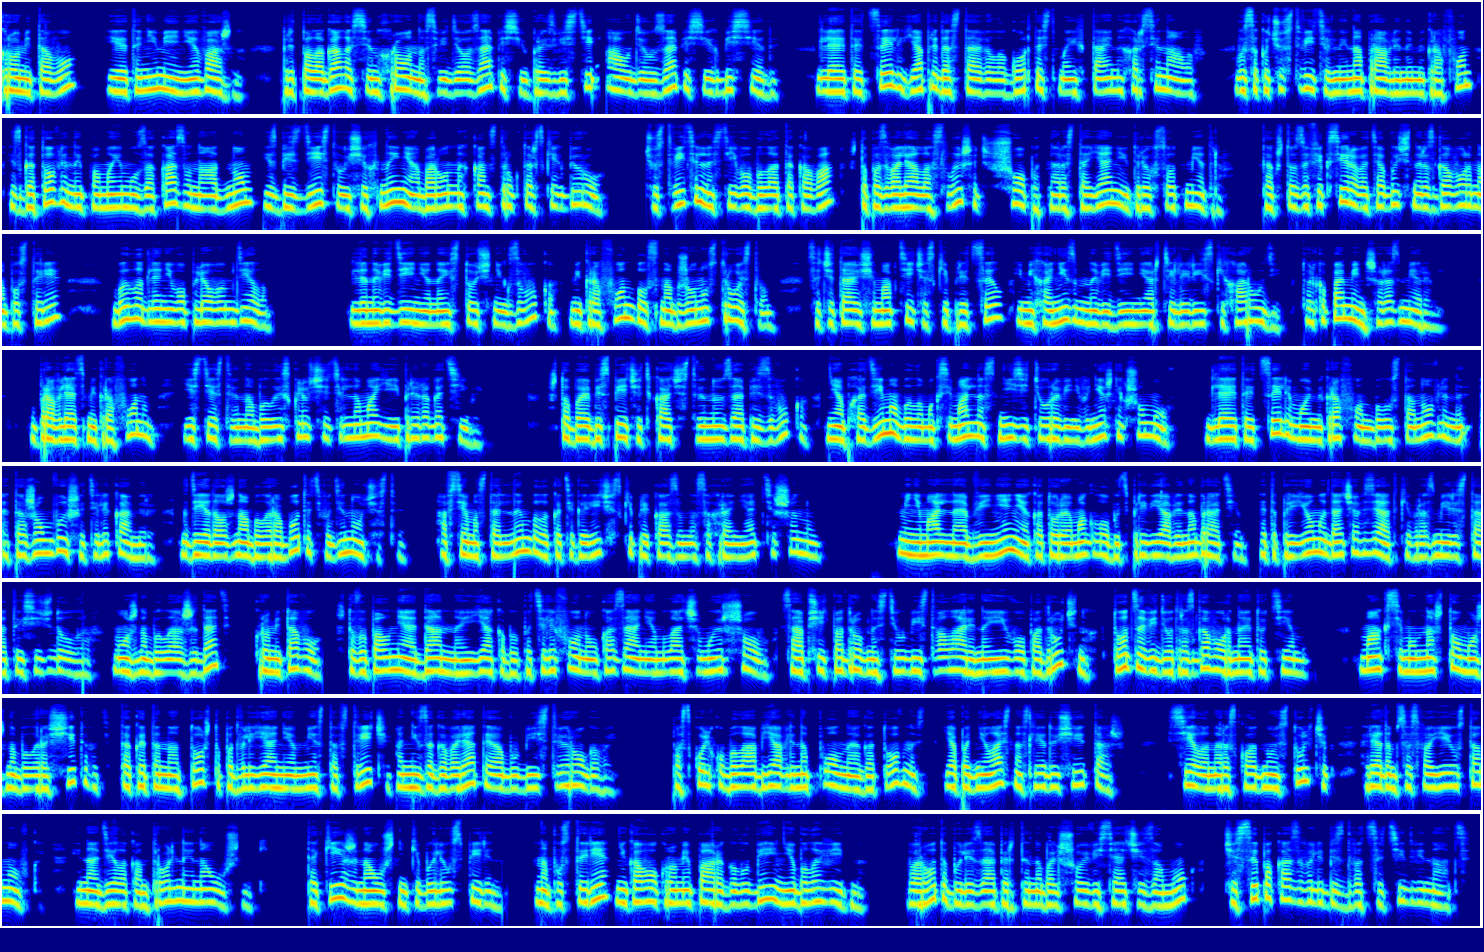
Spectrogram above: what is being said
Кроме того, и это не менее важно, предполагалось синхронно с видеозаписью произвести аудиозапись их беседы. Для этой цели я предоставила гордость моих тайных арсеналов, высокочувствительный направленный микрофон, изготовленный по моему заказу на одном из бездействующих ныне оборонных конструкторских бюро. Чувствительность его была такова, что позволяла слышать шепот на расстоянии 300 метров. Так что зафиксировать обычный разговор на пустыре было для него плевым делом. Для наведения на источник звука микрофон был снабжен устройством, сочетающим оптический прицел и механизм наведения артиллерийских орудий, только поменьше размерами. Управлять микрофоном, естественно, было исключительно моей прерогативой. Чтобы обеспечить качественную запись звука, необходимо было максимально снизить уровень внешних шумов. Для этой цели мой микрофон был установлен этажом выше телекамеры, где я должна была работать в одиночестве, а всем остальным было категорически приказано сохранять тишину. Минимальное обвинение, которое могло быть предъявлено братьям, это прием и дача взятки в размере 100 тысяч долларов. Можно было ожидать, кроме того, что, выполняя данное якобы по телефону указание младшему Иршову сообщить подробности убийства Ларина и его подручных, тот заведет разговор на эту тему. Максимум, на что можно было рассчитывать, так это на то, что под влиянием места встречи они заговорят и об убийстве Роговой. Поскольку была объявлена полная готовность, я поднялась на следующий этаж, села на раскладной стульчик рядом со своей установкой и надела контрольные наушники. Такие же наушники были у Спирина. На пустыре никого, кроме пары голубей, не было видно. Ворота были заперты на большой висячий замок, часы показывали без двадцати двенадцать.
